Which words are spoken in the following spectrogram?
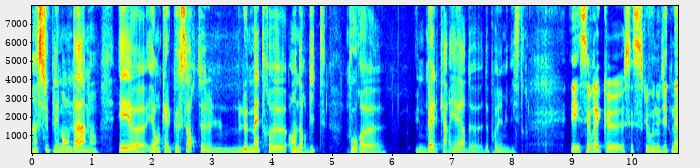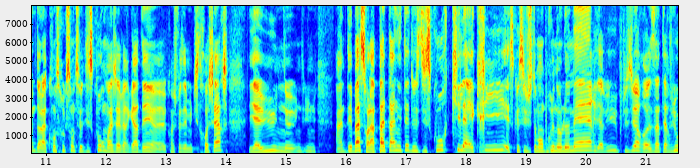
un supplément d'âme et, euh, et en quelque sorte le mettre en orbite pour une belle carrière de, de Premier ministre. Et c'est vrai que c'est ce que vous nous dites, même dans la construction de ce discours. Moi, j'avais regardé, euh, quand je faisais mes petites recherches, il y a eu une- un débat sur la paternité de ce discours. Qui l'a écrit? Est-ce que c'est justement Bruno Le Maire? Il y avait eu plusieurs euh, interviews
